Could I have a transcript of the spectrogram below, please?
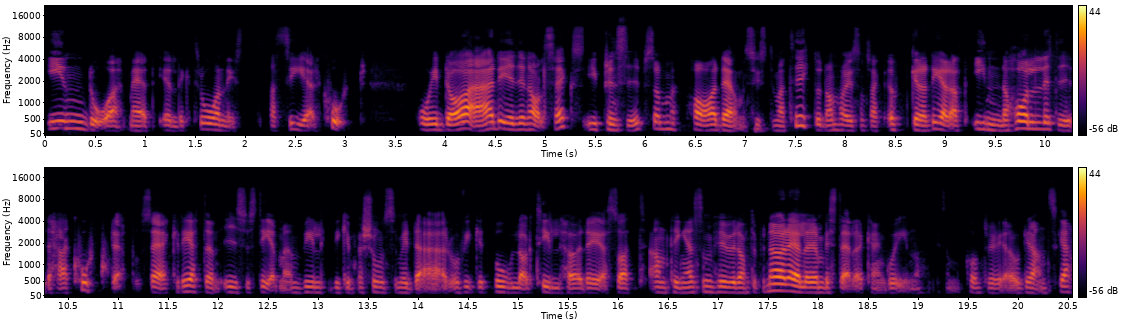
in då med ett elektroniskt passerkort. Och idag är det ID06 i princip som har den systematik och de har ju som sagt uppgraderat innehållet i det här kortet och säkerheten i systemen, vilken person som är där och vilket bolag tillhör det så att antingen som huvudentreprenör eller en beställare kan gå in och liksom kontrollera och granska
